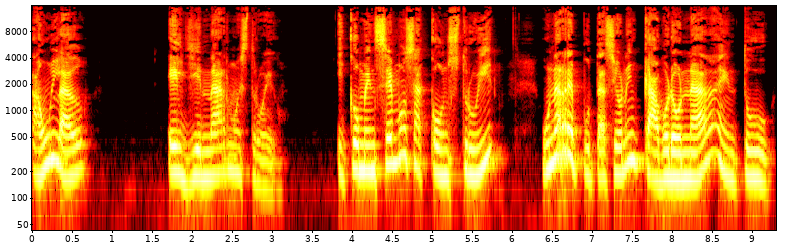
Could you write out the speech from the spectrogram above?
a un lado, el llenar nuestro ego y comencemos a construir una reputación encabronada en tu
